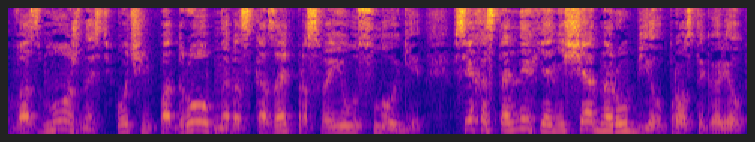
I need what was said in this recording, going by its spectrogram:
возможность очень подробно рассказать про свои услуги. Всех остальных я нещадно рубил, просто говорил,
